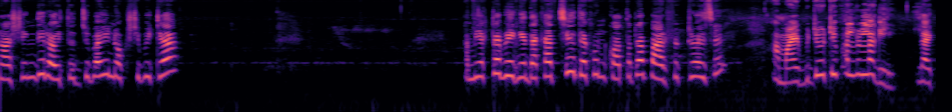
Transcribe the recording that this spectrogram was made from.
নরসিংদীর ঐতিহ্যবাহী নকশি পিঠা আমি একটা ভেঙে দেখাচ্ছি, দেখুন কতটা পারফেক্ট হয়েছে। আমার ভিডিওটি ভালো লাগলে লাইক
